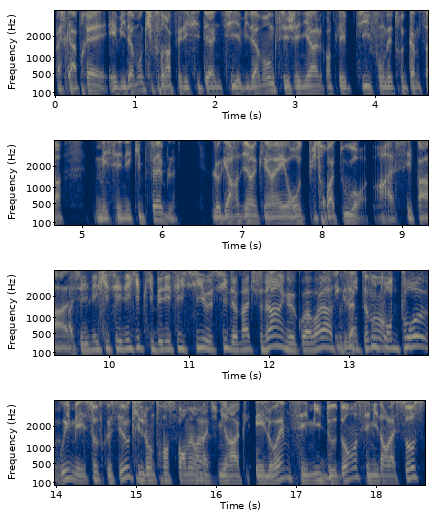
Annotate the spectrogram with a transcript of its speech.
Parce qu'après, évidemment qu'il faudra féliciter Annecy, évidemment que c'est génial quand les petits font des trucs comme ça, mais c'est une équipe faible. Le gardien qui est un héros depuis trois tours, ah, c'est pas. Ah, c'est une équipe, c'est une équipe qui bénéficie aussi de matchs dingues, quoi. Voilà, tourne- Exactement. tout tourne pour eux. Oui, mais sauf que c'est eux qui l'ont transformé en match miracle. Et l'OM s'est mis dedans, s'est mis dans la sauce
